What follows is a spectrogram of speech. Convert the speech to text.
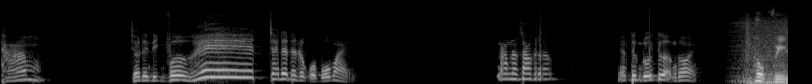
Tham. Cho nên định vơ hết trái đất này là của bố mày. Làm làm sao được? Từng đối tượng thôi. Học viện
